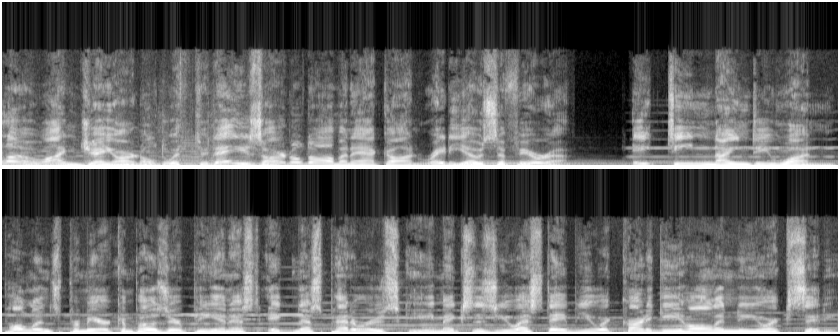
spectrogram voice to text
Hello, I'm Jay Arnold with today's Arnold Almanac on Radio Safira. 1891, Poland's premier composer pianist Ignace Paderewski makes his U.S. debut at Carnegie Hall in New York City.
